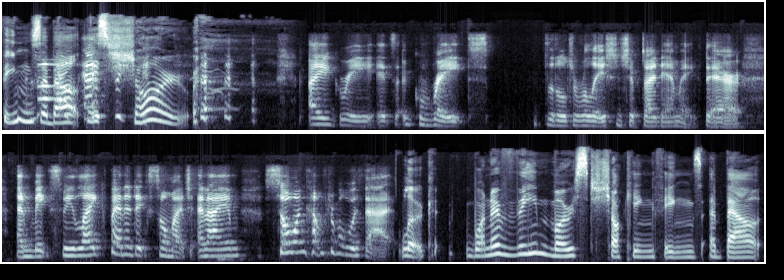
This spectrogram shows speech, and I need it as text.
things No, about I- I this think- show. I agree. It's a great little relationship dynamic there and makes me like Benedict so much. And I am so uncomfortable with that. Look, one of the most shocking things about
